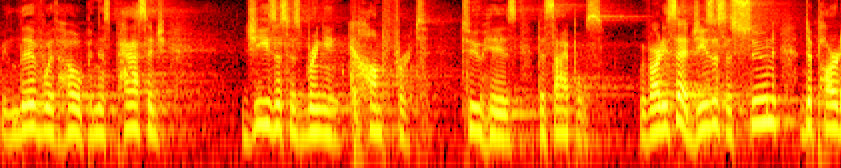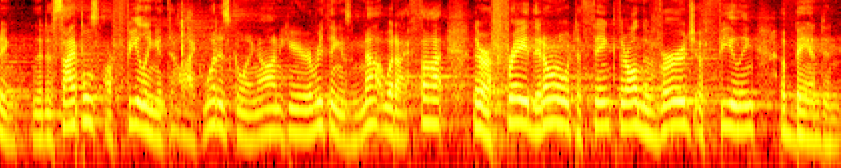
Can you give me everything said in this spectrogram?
We live with hope. In this passage, Jesus is bringing comfort to his disciples. We've already said Jesus is soon departing. The disciples are feeling it. They're like, what is going on here? Everything is not what I thought. They're afraid. They don't know what to think. They're on the verge of feeling abandoned.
